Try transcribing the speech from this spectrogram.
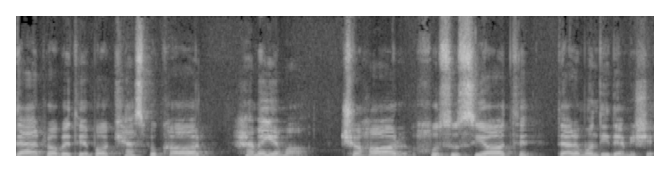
در رابطه با کسب و کار همه ما چهار خصوصیات درمون دیده میشه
